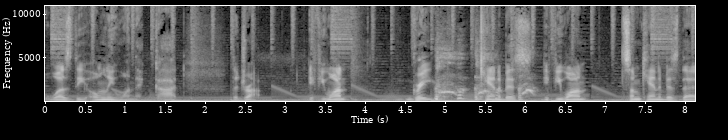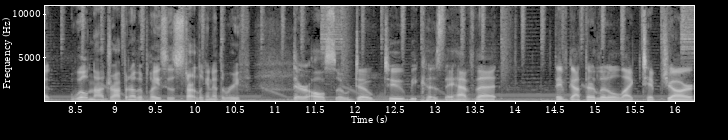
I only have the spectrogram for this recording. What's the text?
was the only one that got the drop. If you want great cannabis, if you want some cannabis that will not drop in other places, start looking at the reef. they're also dope too because they have that. They've got their little like tip jar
